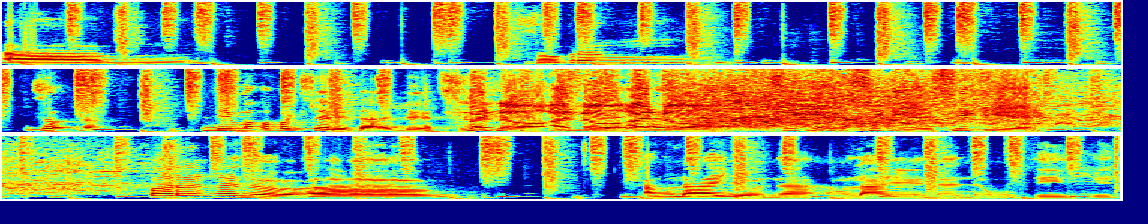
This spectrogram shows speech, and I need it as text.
um, sobrang... So, uh, hindi makapagsalita, Gets. Ano, ano, Hindi, ano? Sige, sige, sige. Parang ano, um, ang layo na, ang layo na nung David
